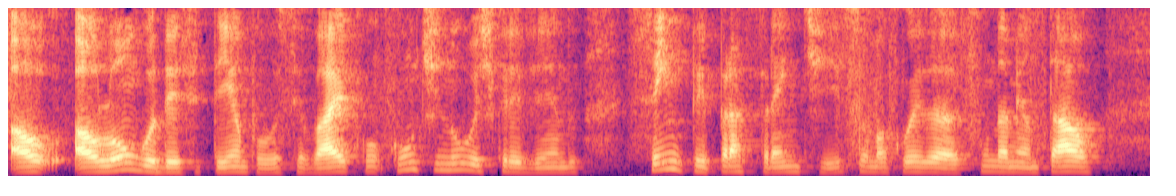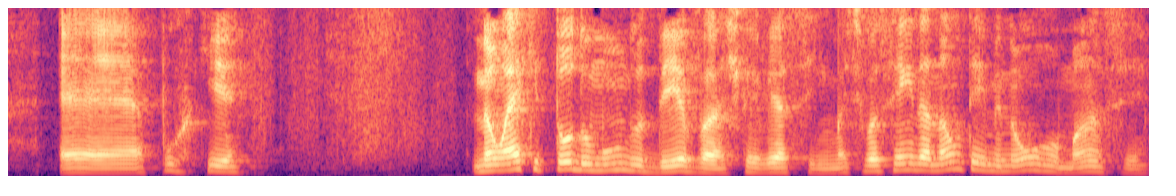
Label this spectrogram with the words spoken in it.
ao, ao longo desse tempo você vai continua escrevendo sempre para frente. Isso é uma coisa fundamental, é, porque não é que todo mundo deva escrever assim, mas se você ainda não terminou um romance,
